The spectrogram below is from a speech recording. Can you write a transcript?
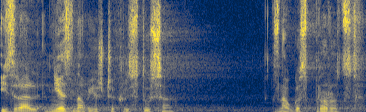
Izrael nie znał jeszcze Chrystusa, znał go z proroctw.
